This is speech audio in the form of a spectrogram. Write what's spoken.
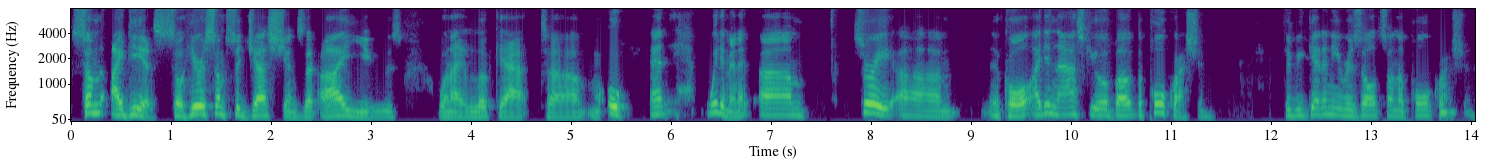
some ideas. So here are some suggestions that I use when I look at, um, oh, and wait a minute. Um, sorry, um, Nicole, I didn't ask you about the poll question. Did we get any results on the poll question?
